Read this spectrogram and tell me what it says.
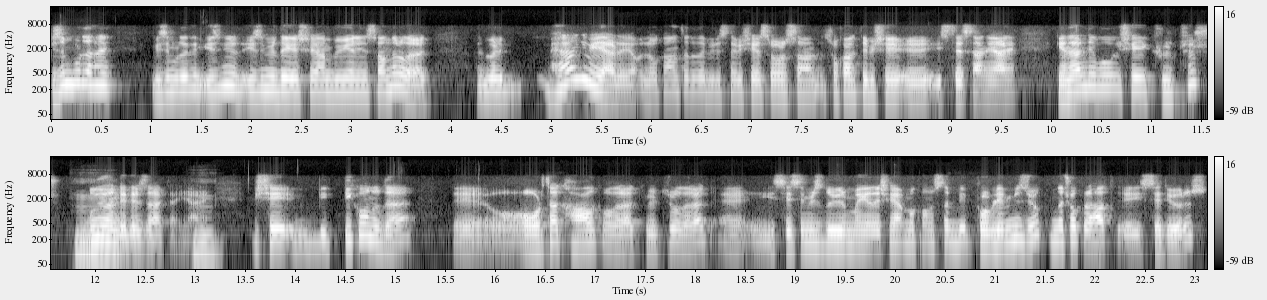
Bizim burada hani bizim burada dedim İzmir İzmir'de yaşayan büyüyen insanlar olarak hani böyle herhangi bir yerde ya, lokantada da birisine bir şey sorsan, sokakta bir şey e, istesen yani genelde bu şey kültür Hmm. bu yöndedir zaten yani. hı. Bir şey bir, bir konuda e, ortak halk olarak, kültür olarak e, sesimizi duyurma ya da şey yapma konusunda bir problemimiz yok. Bunda çok rahat e, hissediyoruz.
